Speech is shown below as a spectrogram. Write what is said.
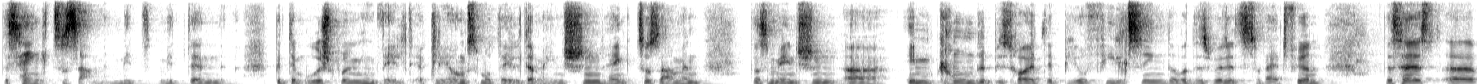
das hängt zusammen mit, mit, den, mit dem ursprünglichen Welterklärungsmodell der Menschen, hängt zusammen, dass Menschen äh, im Grunde bis heute biophil sind, aber das würde jetzt zu weit führen. Das heißt, äh,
